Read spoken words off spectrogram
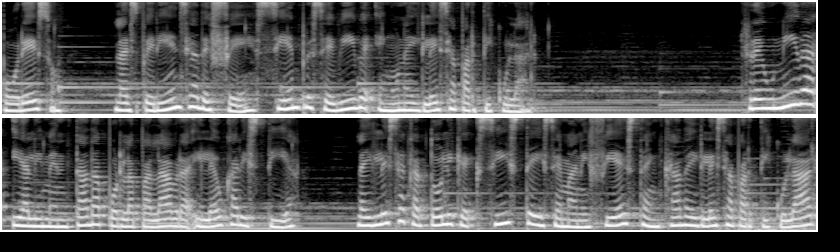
Por eso, la experiencia de fe siempre se vive en una iglesia particular. Reunida y alimentada por la palabra y la Eucaristía, la Iglesia Católica existe y se manifiesta en cada iglesia particular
